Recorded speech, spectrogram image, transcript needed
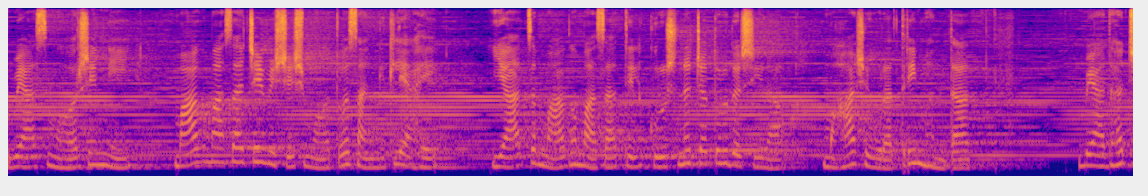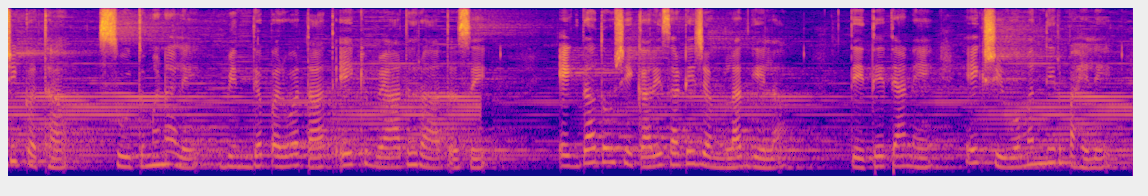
व्यास महर्षींनी माघ मासाचे विशेष महत्त्व सांगितले आहे. याच माघ मासातील कृष्ण चतुर्दशीला महाशिवरात्री म्हणतात. व्याधाची कथा सूत म्हणाले विंध्य पर्वतात एक व्याध राहत असे. एकदा तो शिकारीसाठी जंगलात गेला. तेथे त्याने एक शिवमंदिर पाहिले.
